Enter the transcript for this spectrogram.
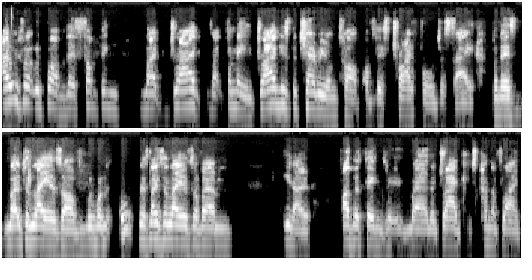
I always work with Bob. There's something like drag, like for me, drag is the cherry on top of this trifle. Just say, but there's loads of layers of we want. Oh, there's loads of layers of um, you know, other things where the drag is kind of like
